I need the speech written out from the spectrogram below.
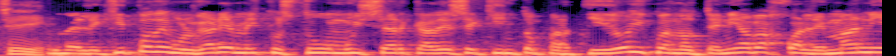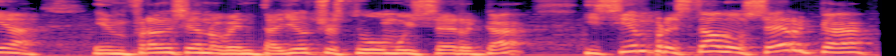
Sí. Con el equipo de Bulgaria, México estuvo muy cerca de ese quinto partido y cuando tenía bajo Alemania en Francia 98 estuvo muy cerca y siempre ha estado cerca.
